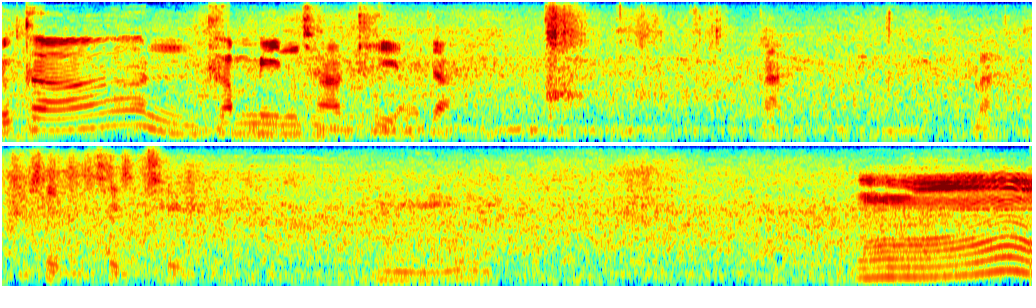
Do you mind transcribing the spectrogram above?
ทุกคนคำมินชาเขียวจ้ะนะมาชิมชิมชิมอืมอืม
